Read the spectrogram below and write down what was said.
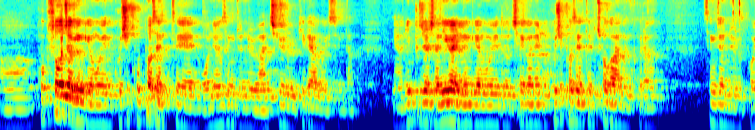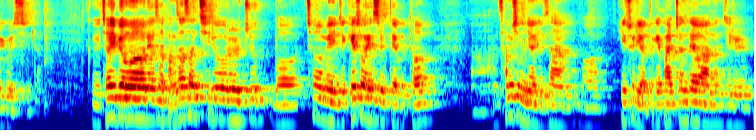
어, 국소적인 경우에는 99%의 5년 생존율 완치율을 기대하고 있습니다. 야, 림프절 전이가 있는 경우에도 최근에 뭐 90%를 초과하는 그런 생존율을 보이고 있습니다. 그 저희 병원에서 방사선 치료를 쭉 뭐 처음에 이제 개소했을 때부터 어, 한 30년 이상 뭐 기술이 어떻게 발전되어 왔는지를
